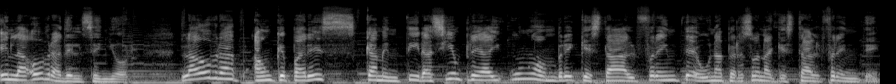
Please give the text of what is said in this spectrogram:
en la obra del Señor. La obra, aunque parezca mentira, siempre hay un hombre que está al frente o una persona que está al frente.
